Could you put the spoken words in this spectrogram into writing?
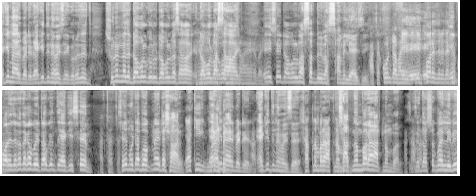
একই মায়ের পেটের একই দিনে হয়েছে এই গরু। যে শুনেন না যে ডবল গরু ডবল বেচা হয় ডবল বাচ্চা হয়। হয়, হ্যাঁ। এই সেই ডবল বাচ্চার দুই বাচ্চা আমি লিয়ে আইছি। আচ্ছা কোনটা ভাই? এরপরে যেটা দেখাবেন এরপরে যেটা দেখাবো এটাও কিন্তু একই সেম আচ্ছা আচ্ছা। সেম ওটা বক না এটা সার। একই একই মায়ের পেটের। আচ্ছা। একই দিনে হয়েছে। সাত নাম্বার আট নাম্বার? সাত নম্বর আর আট নম্বর। আচ্ছা, যে দর্শক ভাই লিবি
